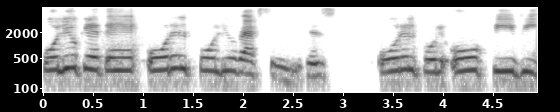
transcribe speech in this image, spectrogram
पोलियो कहते हैं oral polio vaccine oral polio OPV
